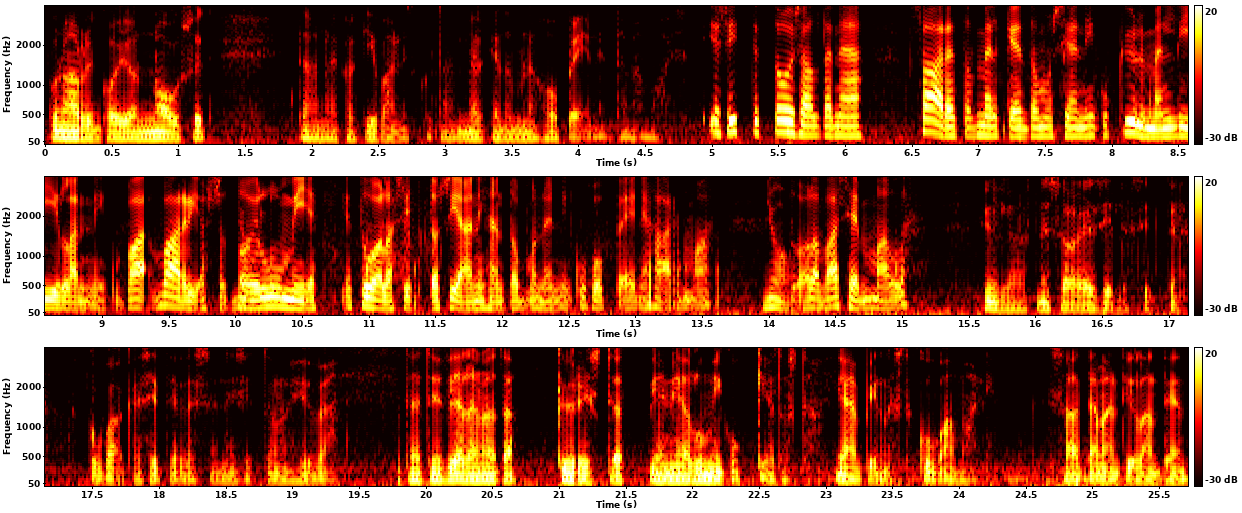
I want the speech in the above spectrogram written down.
kun aurinko on noussut. Tämä on aika kiva nyt, kun tämä on melkein tämmöinen hopeinen tämä maisema. Ja sitten toisaalta nämä saaret on melkein tuommoisia niin kuin kylmän liilan niin kuin varjossa toi no. lumi. Ja tuolla sitten tosiaan ihan tuommoinen niin kuin hopeinen harmaa Joo. tuolla vasemmalla. Kyllä, jos ne saa esille sitten kuvaa käsitellessä, niin sitten on hyvä. Täytyy vielä noita kyristyä pieniä lumikukkia tuosta jäänpinnasta kuvaamaan, niin saa tämän tilanteen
